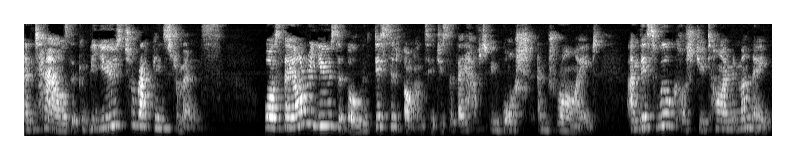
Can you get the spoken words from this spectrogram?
and towels that can be used to wrap instruments. Whilst they are reusable, the disadvantage is that they have to be washed and dried and this will cost you time and money.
